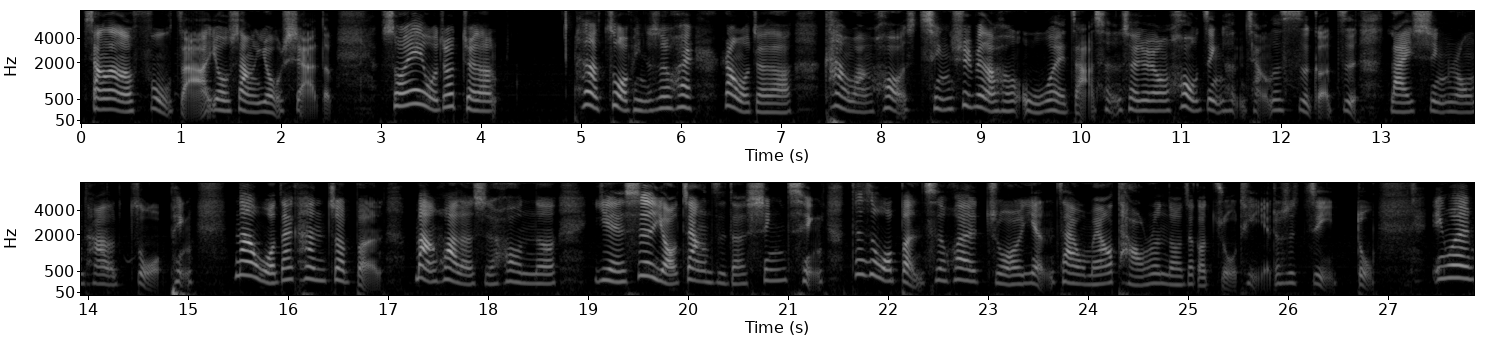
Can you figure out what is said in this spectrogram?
相当的复杂，又上又下的，所以我就觉得。他的作品就是会让我觉得看完后情绪变得很五味杂陈，所以就用后劲很强这四个字来形容他的作品。那我在看这本漫画的时候呢，也是有这样子的心情，但是我本次会着眼在我们要讨论的这个主题，也就是嫉因为。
